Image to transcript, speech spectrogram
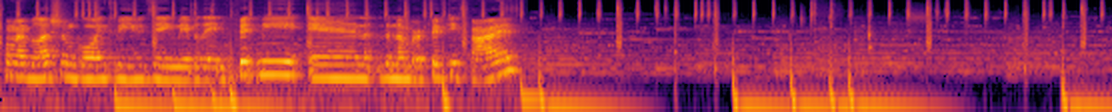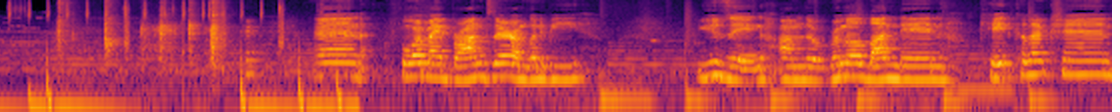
For my blush, I'm going to be using Maybelline Fit Me in the number 55. Okay. And for my bronzer, I'm going to be using um, the Rimmel London Kate collection.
